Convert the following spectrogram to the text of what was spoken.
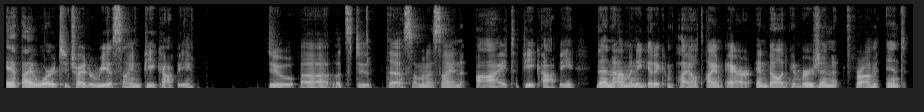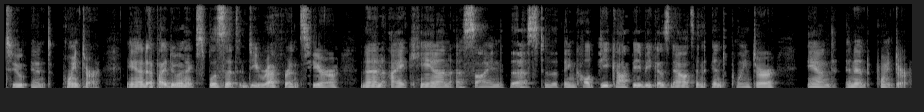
If I were to try to reassign pcopy to, uh, let's do this, I'm going to assign i to pcopy, then I'm going to get a compile time error, invalid conversion from int to int pointer. And if I do an explicit dereference here, then I can assign this to the thing called pcopy because now it's an int pointer and an int pointer.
